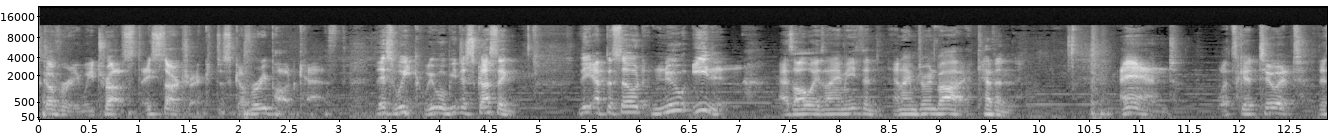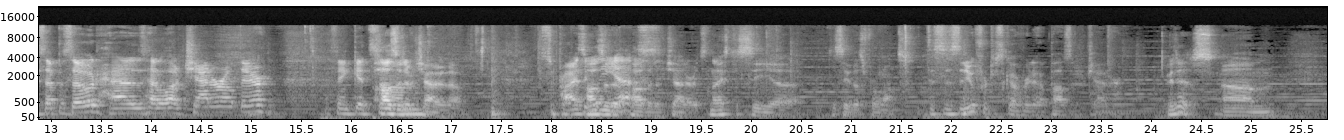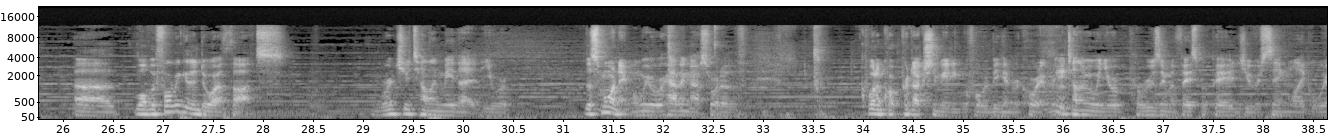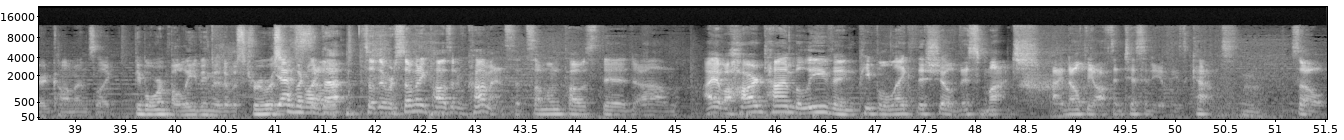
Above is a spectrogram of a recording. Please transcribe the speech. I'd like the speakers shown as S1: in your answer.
S1: Discovery we trust, a Star Trek Discovery podcast. This week we will be discussing the episode New Eden. As always, I am Ethan, and I'm joined by
S2: Kevin.
S1: And let's get to it. This episode has had a lot of chatter out there. I think it's
S2: Positive
S1: um,
S2: chatter though.
S1: Surprisingly,
S2: Positive,
S1: yes.
S2: positive chatter. It's nice to see uh, to see this for once.
S1: This is new for Discovery to have positive chatter.
S2: It is. Um, uh, well, before we get into our thoughts, weren't you telling me that you were this morning when we were having our sort of quote unquote production meeting before we begin recording? Were you telling me when you were perusing the Facebook page, you were seeing like weird comments, like people weren't believing that it was true or something like
S1: so,
S2: that?
S1: So there were so many positive comments that someone posted. Um, I have a hard time believing people like this show this much. I doubt the authenticity of these accounts.
S2: Hmm.
S1: So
